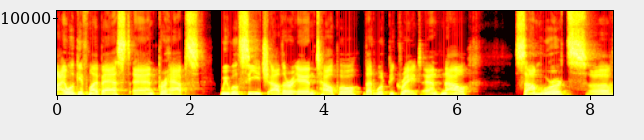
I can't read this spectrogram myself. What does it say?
I will give my best, and perhaps we will see each other in Taupo. That would be great. And now, some words uh,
